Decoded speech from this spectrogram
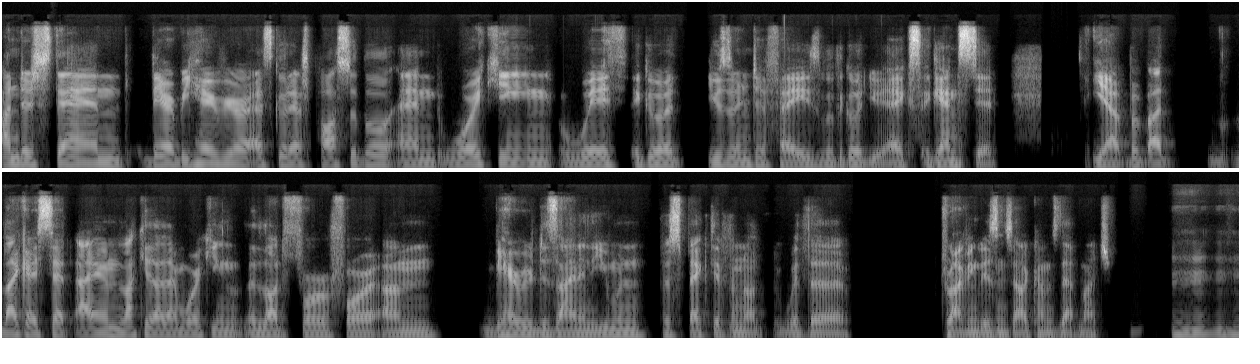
understand their behavior as good as possible and working with a good user interface with a good UX against it. Yeah, but but like I said, I am lucky that I'm working a lot for for um, behavioral design in the human perspective and not with the driving business outcomes that much. Mm-hmm, mm-hmm.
